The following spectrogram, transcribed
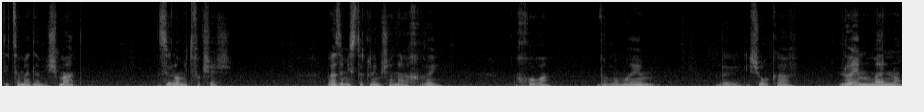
תיצמד למשמעת, זה לא מתפקשש. ואז הם מסתכלים שנה אחרי, אחורה, והם אומרים ביישור קו, לא האמנו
